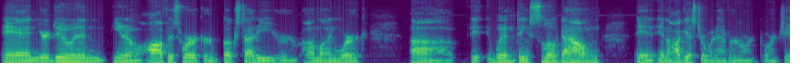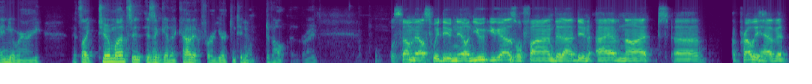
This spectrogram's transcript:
and you're doing you know office work or book study or online work uh, it, when things slow down in, in august or whatever or, or january it's like two months isn't going to cut it for your continual development right? Well something else we do neil and you, you guys will find that i do i have not uh, i probably haven't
